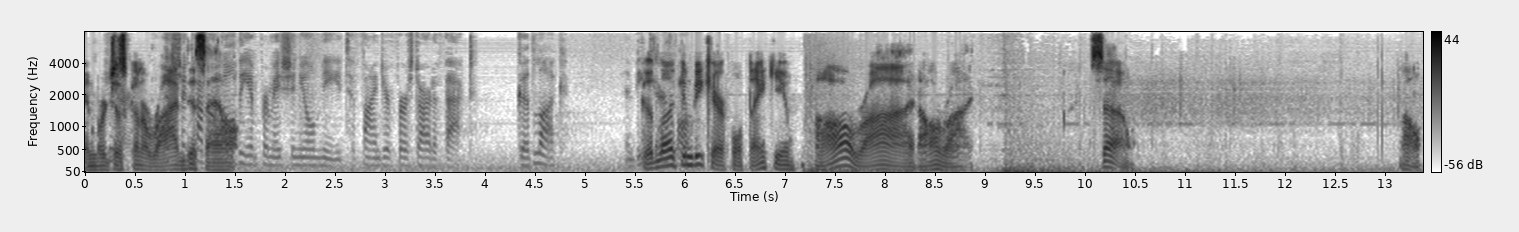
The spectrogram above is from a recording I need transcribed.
and we're just going to ride this cover all out. the information you'll need to find your first artifact. Good luck. And be Good luck and be careful. Thank you. All right, all right. So, oh,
